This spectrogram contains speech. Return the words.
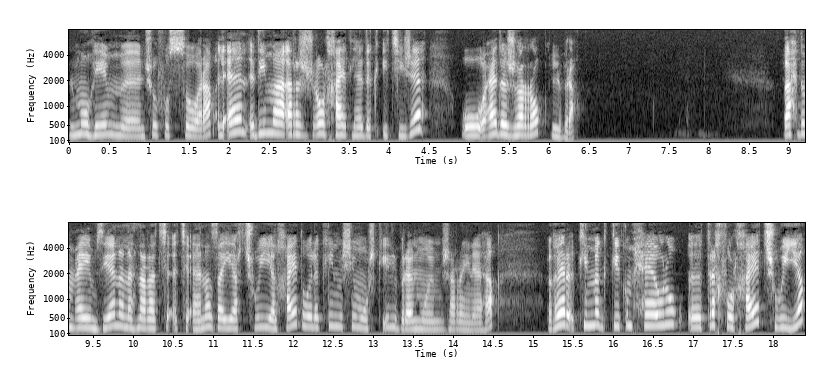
المهم نشوفوا الصورة. الآن ديما رجعوا الخيط لهذاك الاتجاه وعاد جروا البرا لاحظوا معايا مزيان أنا هنا رات أنا زيرت شوية الخيط ولكن ماشي مشكل البرا المهم جريناها. غير كما قلت لكم حاولوا آه، ترخفوا الخيط شوية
